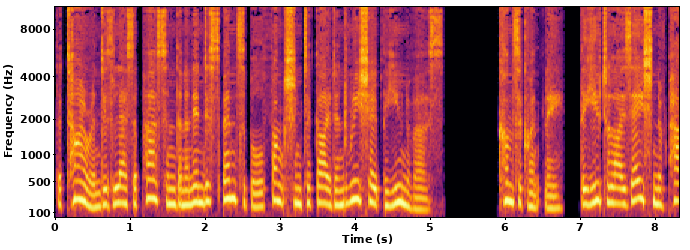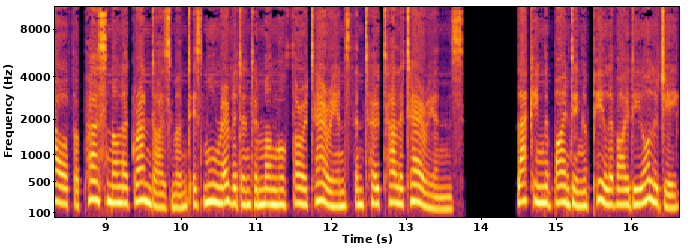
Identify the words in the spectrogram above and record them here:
The tyrant is less a person than an indispensable function to guide and reshape the universe. Consequently, the utilization of power for personal aggrandizement is more evident among authoritarians than totalitarians. Lacking the binding appeal of ideology,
